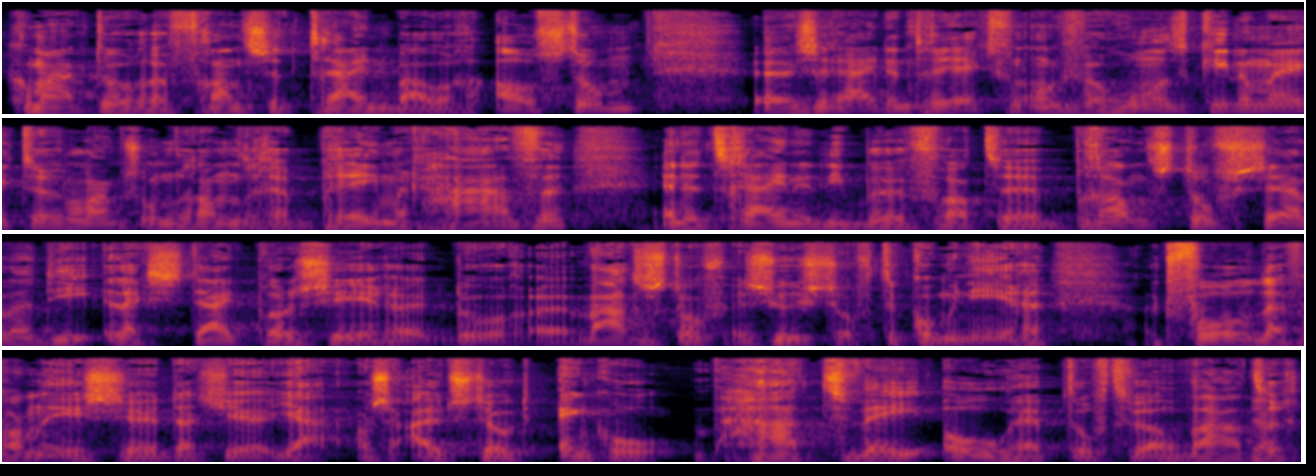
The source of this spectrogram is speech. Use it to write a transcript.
Gemaakt door eh, Franse treinbouwer Alstom. Ze rijden een traject van ongeveer 100 kilometer langs onder andere Bremerhaven. En de treinen die bevatten brandstofcellen die elektriciteit produceren door waterstof en zuurstof te combineren. Het voordeel daarvan is dat je ja, als uitstoot enkel H2O hebt, oftewel water.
